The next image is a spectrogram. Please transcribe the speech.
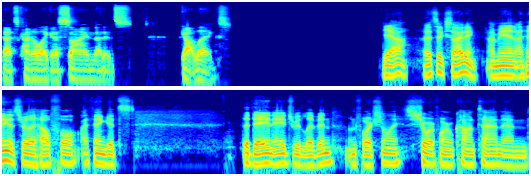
That's kind of like a sign that it's got legs. Yeah, that's exciting. I mean, I think it's really helpful. I think it's the day and age we live in unfortunately. Short form content and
